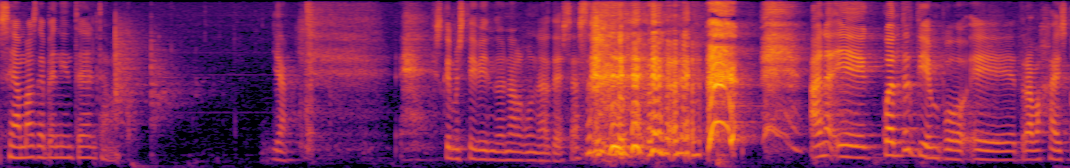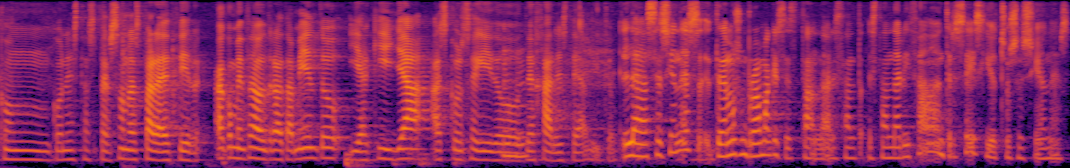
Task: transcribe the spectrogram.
sea más dependiente del tabaco. Ya. Es que me estoy viendo en algunas de esas. Ana, eh, ¿cuánto tiempo eh, trabajáis con, con, estas personas para decir, ha comenzado el tratamiento y aquí ya has conseguido dejar este hábito? Las sesiones, tenemos un programa que es estándar, estandarizado entre seis y ocho sesiones.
